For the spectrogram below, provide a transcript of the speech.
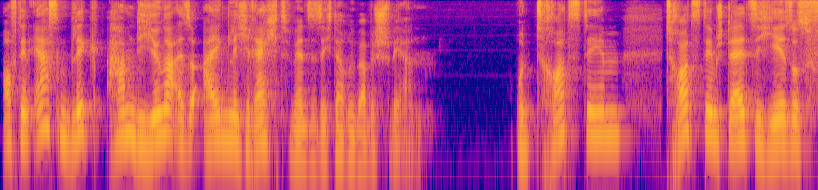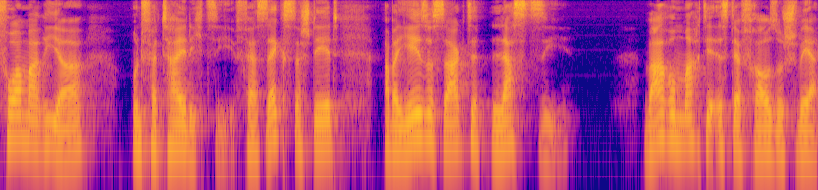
auf den ersten Blick haben die Jünger also eigentlich recht, wenn sie sich darüber beschweren. Und trotzdem, trotzdem stellt sich Jesus vor Maria und verteidigt sie. Vers 6, da steht, aber Jesus sagte, lasst sie. Warum macht ihr es der Frau so schwer?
